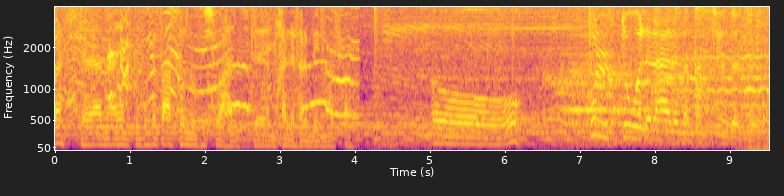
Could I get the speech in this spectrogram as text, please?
بس أنا يمكن في القطاع كله فيش واحد مخلف 40 نفر. أوه. كل دول العالم ممكن غزة؟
